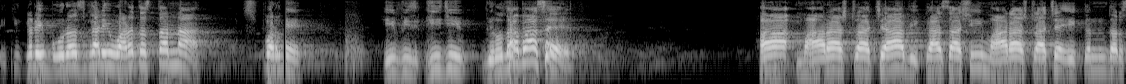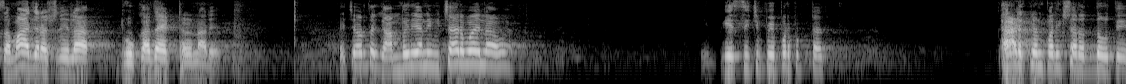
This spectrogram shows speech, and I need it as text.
एकीकडे बेरोजगारी वाढत असताना स्पर्धे ही वि- ही जी विरोधाभास आहे हा महाराष्ट्राच्या विकासाशी महाराष्ट्राच्या एकंदर समाज रचनेला धोकादायक ठरणार आहे. त्याच्यावर तर गांभीर्याने विचार व्हायला हवा. एमपीएससीचे पेपर फुटतात. धाडकन परीक्षा रद्द होते.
